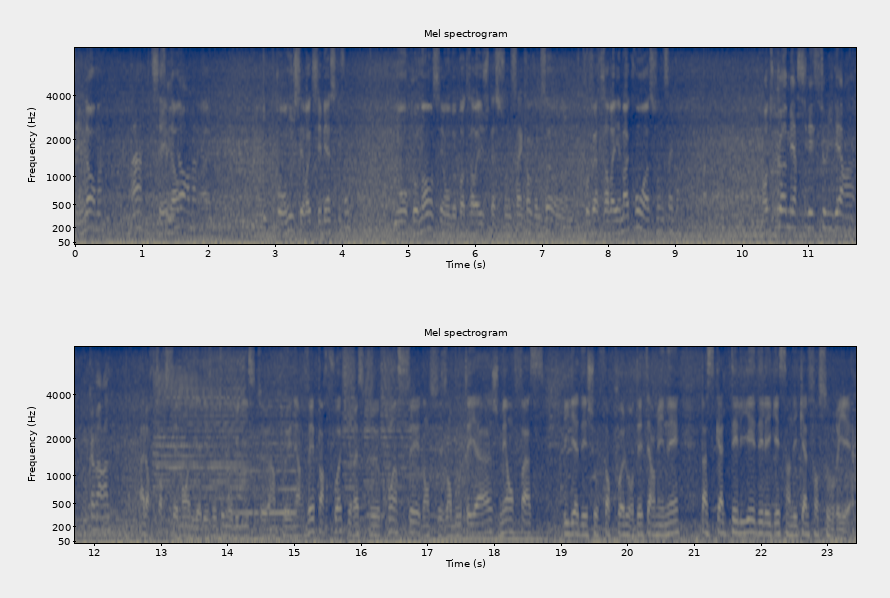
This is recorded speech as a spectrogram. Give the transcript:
C'est énorme. Hein c'est énorme. énorme. Ouais. Pour nous, c'est vrai que c'est bien ce qu'ils font. Nous, on commence et on ne veut pas travailler jusqu'à 65 ans comme ça. Il faut faire travailler Macron à 65 ans. En tout cas, merci d'être solidaire, hein, mon camarade. Alors forcément, il y a des automobilistes un peu énervés parfois qui restent coincés dans ces embouteillages. Mais en face, il y a des chauffeurs poids lourds déterminés. Pascal Tellier, délégué syndical Force ouvrière.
